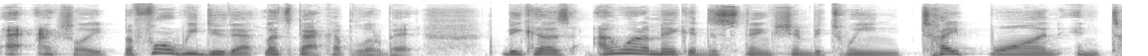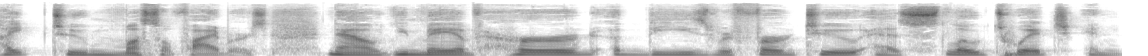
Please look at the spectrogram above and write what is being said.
Actually, before we do that, let's back up a little bit because I want to make a distinction between type 1 and type 2 muscle fibers. Now, you may have heard these referred to as slow twitch and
